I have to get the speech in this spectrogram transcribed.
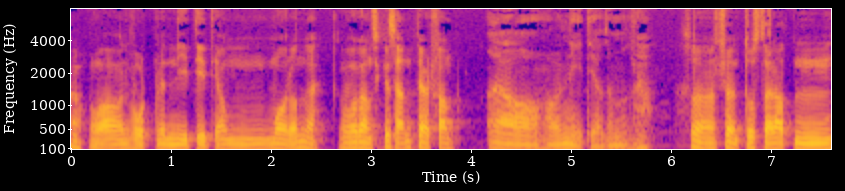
Ja. Det var vel fort ved ni-ti-tida om morgenen. Det. det var ganske sent, i hvert fall. Ja, var nitida til meg. Så skjønte vi der at den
